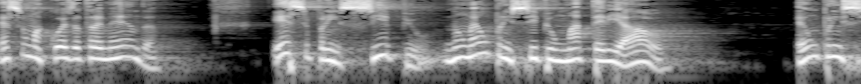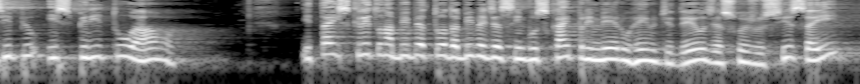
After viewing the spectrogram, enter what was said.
Essa é uma coisa tremenda. Esse princípio não é um princípio material, é um princípio espiritual. E está escrito na Bíblia toda, a Bíblia diz assim: buscai primeiro o reino de Deus e a sua justiça e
